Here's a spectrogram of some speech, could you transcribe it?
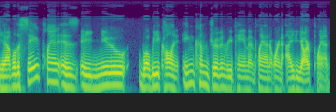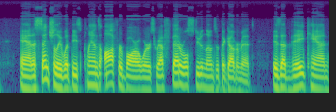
Yeah, well, the SAVE plan is a new, what we call an income driven repayment plan or an IDR plan. And essentially, what these plans offer borrowers who have federal student loans with the government is that they can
